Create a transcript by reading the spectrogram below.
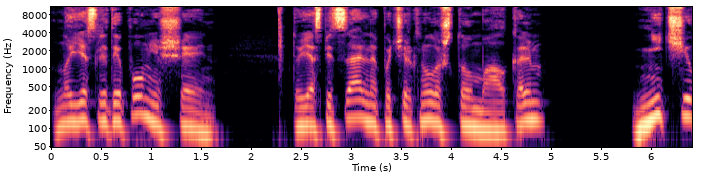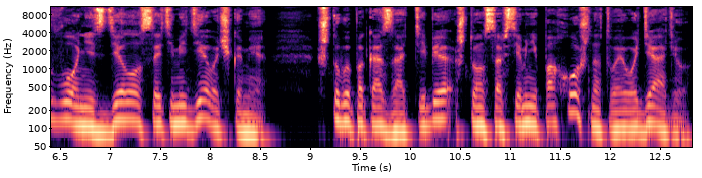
Но если ты помнишь, Шейн, то я специально подчеркнула, что Малкольм ничего не сделал с этими девочками, чтобы показать тебе, что он совсем не похож на твоего дядю,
